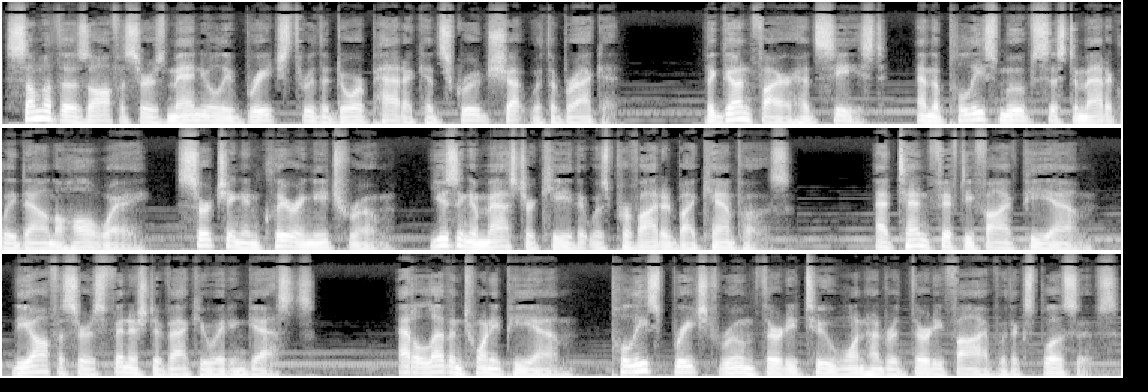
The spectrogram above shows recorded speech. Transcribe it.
Some of those officers manually breached through the door Paddock had screwed shut with the bracket. The gunfire had ceased, and the police moved systematically down the hallway, searching and clearing each room, using a master key that was provided by Campos. At 10:55 p.m., the officers finished evacuating guests. At 11:20 p.m., police breached room 32-135 with explosives.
